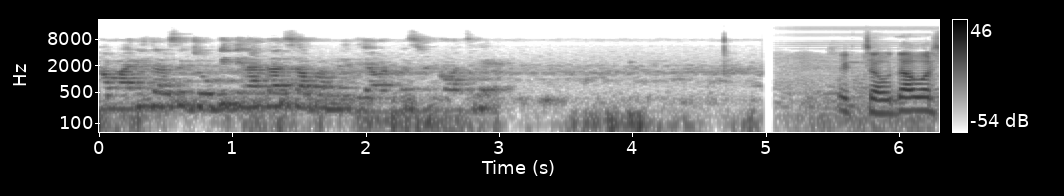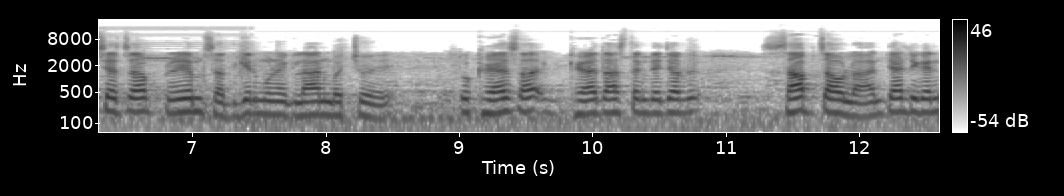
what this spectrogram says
हमारी तरफ़ से जो भी देना था सब हमने दिया और बस रिकॉर्ड्स है। एक चौदा वर्षाचा प्रेम सदगीर म्हणून एक लहान बच्चू आहे. तो खेळसा खेळत असताना त्याच्यावर साप चावला आणि त्या ठिकाणी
